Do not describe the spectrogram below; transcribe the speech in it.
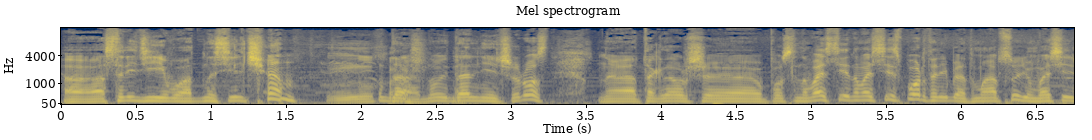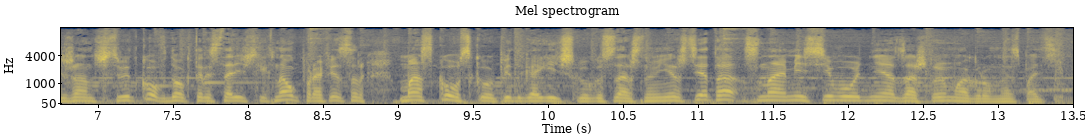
э, среди его односельчан, Ну, да, ну и дальнейший рост. Э, тогда уж э, после новостей, новостей спорта, ребята, мы обсудим. Василий Жанович Цветков, доктор исторических наук, профессор Московского педагогического государственного университета, с нами сегодня, за что ему огромное спасибо.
